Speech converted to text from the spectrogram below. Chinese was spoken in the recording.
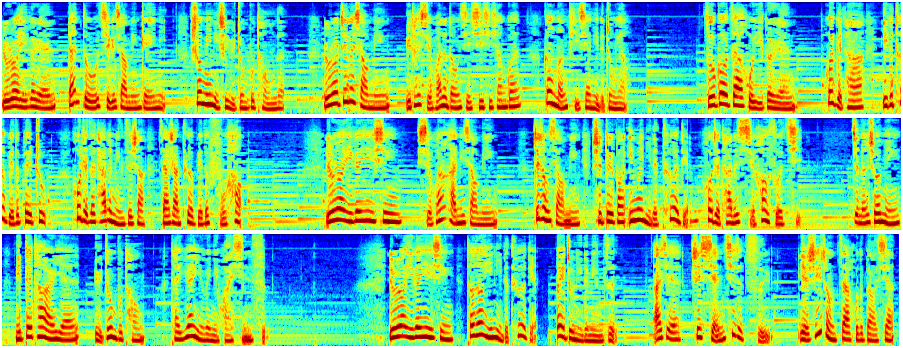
如若一个人单独起个小名给你，说明你是与众不同的。如若这个小名与他喜欢的东西息息相关，更能体现你的重要。足够在乎一个人，会给他一个特别的备注，或者在他的名字上加上特别的符号。如若一个异性喜欢喊你小名，这种小名是对方因为你的特点或者他的喜好所起，只能说明你对他而言与众不同。他愿意为你花心思。如若一个异性偷偷以你的特点备注你的名字，而且是嫌弃的词语，也是一种在乎的表现。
